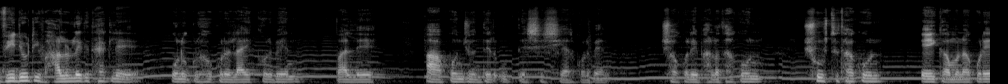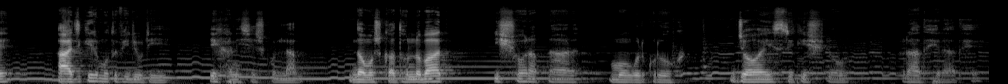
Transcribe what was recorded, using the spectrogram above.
ভিডিওটি ভালো লেগে থাকলে অনুগ্রহ করে লাইক করবেন, পারলে আপনজনদের উদ্দেশ্যে শেয়ার করবেন। সকলে ভালো থাকুন, সুস্থ থাকুন, এই কামনা করে আজকের মতো ভিডিওটি এখানে শেষ করলাম। নমস্কার, ধন্যবাদ। ঈশ্বর আপনার মঙ্গল করুক। জয় শ্রীকৃষ্ণ। রাধে রাধে।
